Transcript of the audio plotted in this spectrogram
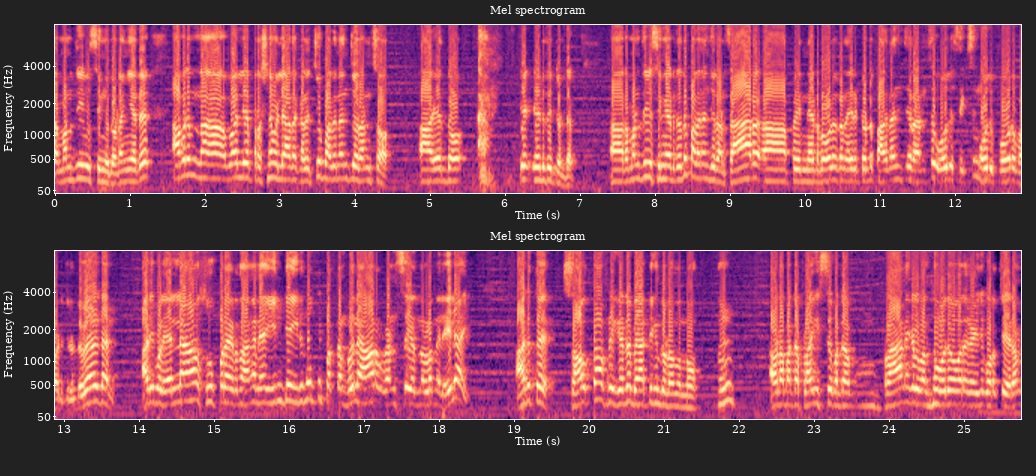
രമൺദീപ് സിംഗ് തുടങ്ങിയത്. അവരും വലിയ പ്രശ്നമില്ലാതെ കളിച്ചു. പതിനഞ്ച് റൺസോ എന്തോ എടുത്തിട്ടുണ്ട് രമൺദീപ് സിംഗ് എടുത്തത് പതിനഞ്ച് റൺസ് ആറ് പിന്നെ ബോളുകൾ നേരിട്ടുണ്ട്. പതിനഞ്ച് റൺസ് ഒരു സിക്സും ഒരു ഫോറും അടിച്ചിട്ടുണ്ട്. വേൾഡൻ അടിപൊളി. എല്ലാം സൂപ്പർ ആയിരുന്നു. അങ്ങനെ ഇന്ത്യ ഇരുന്നൂറ്റി പത്തൊമ്പതിൽ ആറ് റൺസ് എന്നുള്ള നിലയിലായി. അടുത്ത് സൗത്ത് ആഫ്രിക്കയുടെ ബാറ്റിംഗ് തുടങ്ങുന്നു. അവിടെ മറ്റേ ഫ്ലൈസ് മറ്റേ പ്രാണികൾ വന്ന് ഓരോ ഓവർ കഴിഞ്ഞ് കുറച്ചു നേരം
